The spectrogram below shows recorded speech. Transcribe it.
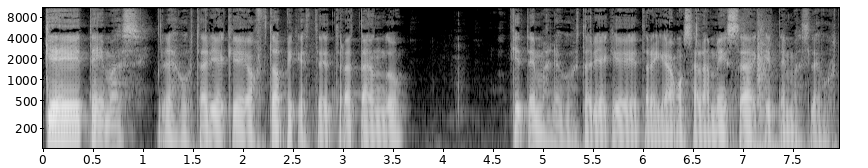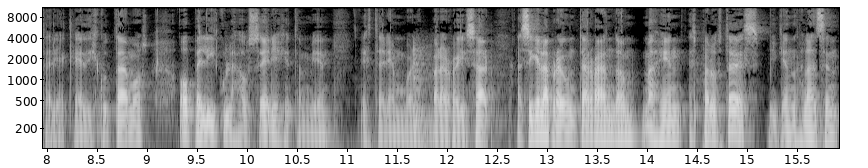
qué temas les gustaría que Off Topic esté tratando qué temas les gustaría que traigamos a la mesa, qué temas les gustaría que discutamos, o películas o series que también estarían buenos para revisar. Así que la pregunta random más bien es para ustedes y que nos lancen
